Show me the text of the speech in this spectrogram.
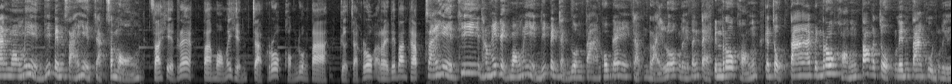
การมองไม่เห็นที่เป็นสาเหตุจากสมอง สาเหตุแรกตามองไม่เห็นจากโรคของดวงตา เกิดจากโรคอะไรได้บ้างครับ สาเหตุที่ทำให้เด็กมองไม่เห็นที่เป็นจากดวงตาพบได้จากหลายโรคเลย ตั้งแต่เป็นโรคของกระจกตา เป็นโรคของต้อกระจกเลนส์ตาขุ่นหรือ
